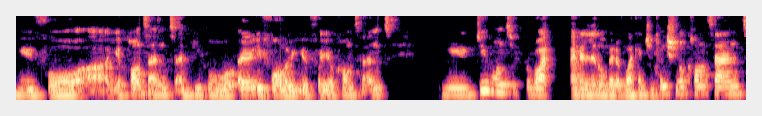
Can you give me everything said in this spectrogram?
you for uh, your content and people will only follow you for your content, you do want to provide a little bit of like educational content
